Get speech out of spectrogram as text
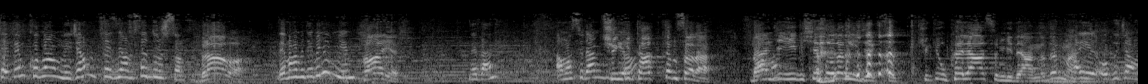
şefim kullanmayacağım. Tezgahımızda dursun. Bravo. Devam edebilir miyim? Hayır. Neden? Ama sürem Çünkü taktım sana. Bence iyi bir şef olamayacaksın. Çünkü ukalasın bir de anladın mı? Hayır olacağım.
